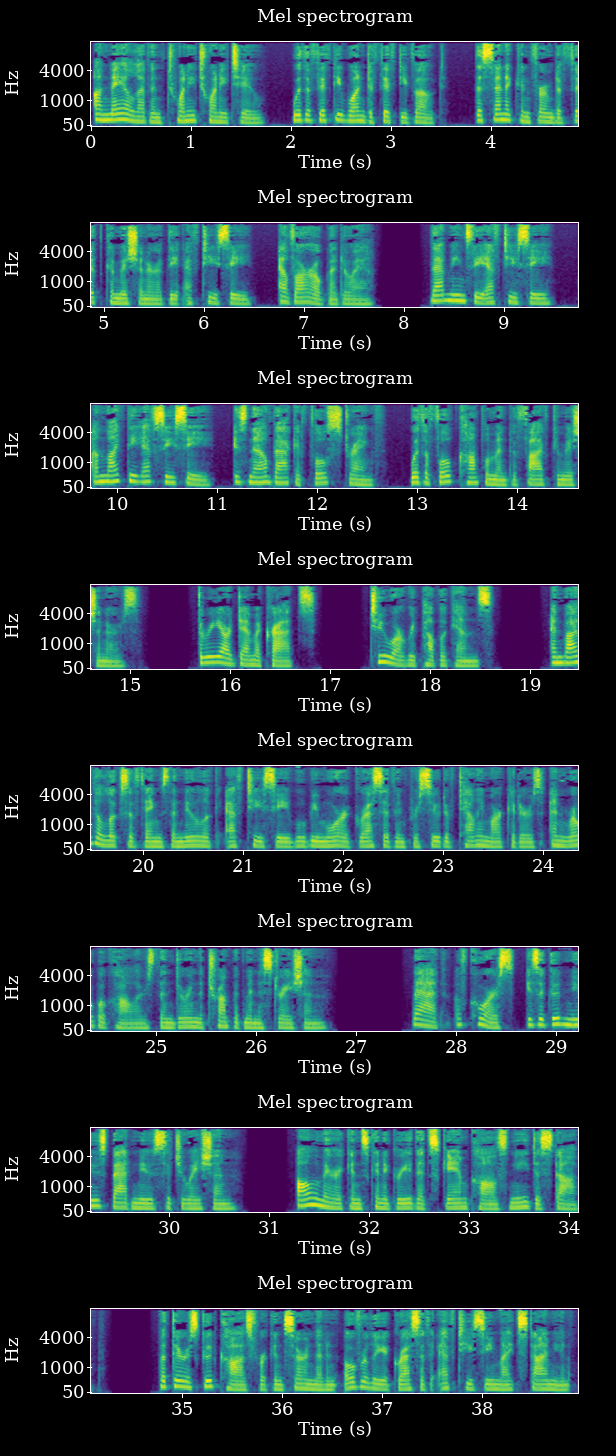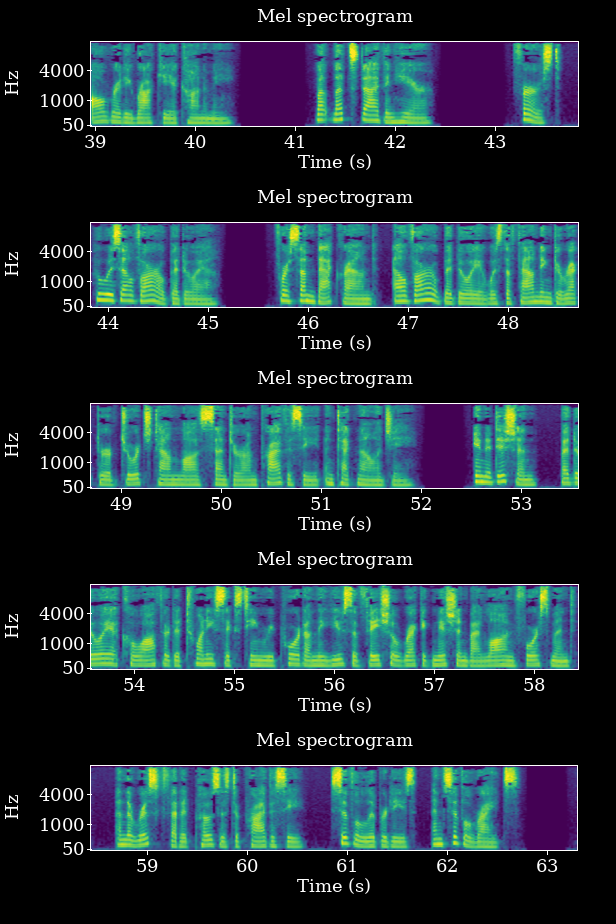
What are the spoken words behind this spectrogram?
On May 11, 2022, with a 51 to 50 vote, the Senate confirmed a fifth commissioner at the FTC, Alvaro Bedoya. That means the FTC, unlike the FCC, is now back at full strength, with a full complement of five commissioners. Three are Democrats, two are Republicans. And by the looks of things, the new look FTC will be more aggressive in pursuit of telemarketers and robocallers than during the Trump administration. That, of course, is a good news bad news situation. All Americans can agree that scam calls need to stop. But there is good cause for concern that an overly aggressive FTC might stymie an already rocky economy. But let's dive in here. First, who is Alvaro Bedoya? For some background, Alvaro Bedoya was the founding director of Georgetown Law's Center on Privacy and Technology. In addition, Bedoya co authored a 2016 report on the use of facial recognition by law enforcement and the risks that it poses to privacy, civil liberties, and civil rights.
